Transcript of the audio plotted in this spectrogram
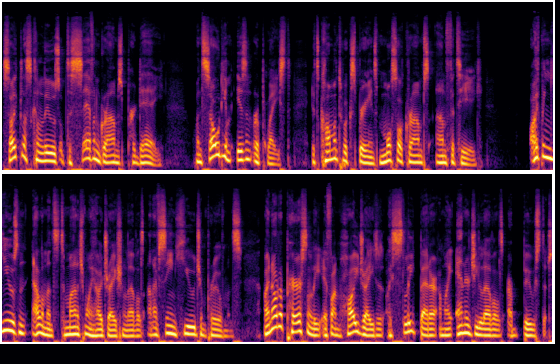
Cyclists can lose up to 7 grams per day. When sodium isn't replaced, it's common to experience muscle cramps and fatigue. I've been using elements to manage my hydration levels and I've seen huge improvements. I know that personally, if I'm hydrated, I sleep better and my energy levels are boosted.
